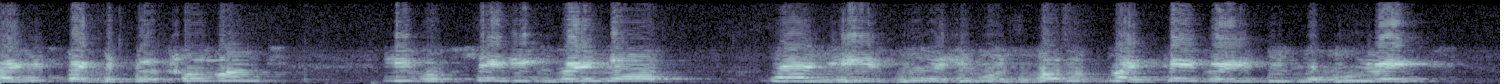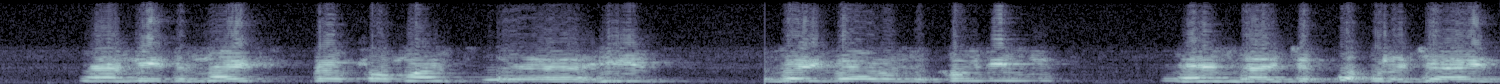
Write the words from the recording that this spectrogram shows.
I respect the performance. He was sailing very well, and he's, he was one of my favorites in the whole race. Uh, made a nice performance. Uh, he's very well on the podium, and I just apologize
